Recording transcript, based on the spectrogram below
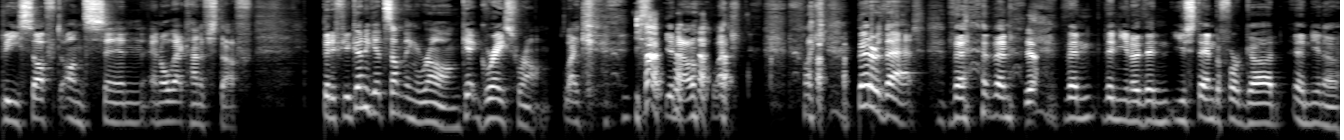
be soft on sin and all that kind of stuff. But if you're going to get something wrong, get grace wrong. Like, you know, like, like better that than than yeah. than than you know than you stand before God and you know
